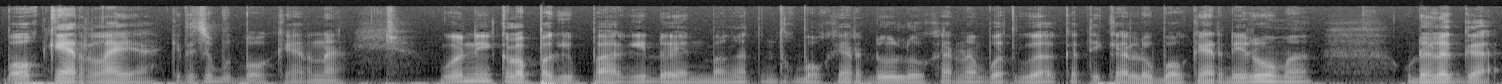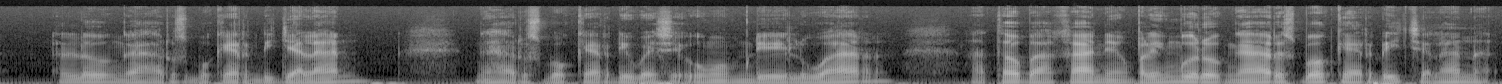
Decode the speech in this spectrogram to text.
Boker lah ya kita sebut boker. Nah gue nih kalau pagi-pagi doyan banget untuk boker dulu. Karena buat gue ketika lu boker di rumah udah lega. Lu nggak harus boker di jalan nggak harus boker di wc umum di luar atau bahkan yang paling buruk nggak harus boker di celana.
